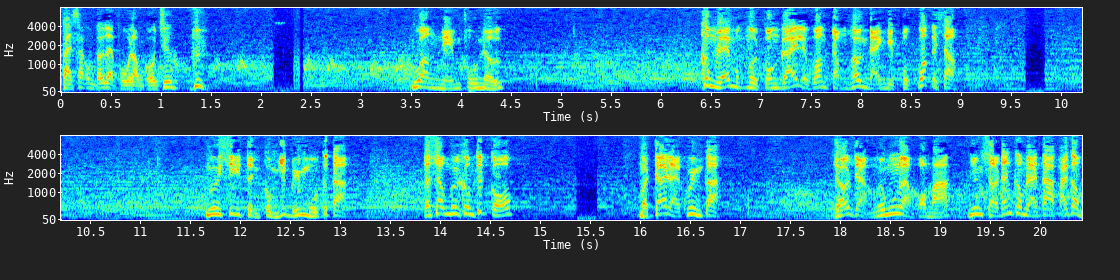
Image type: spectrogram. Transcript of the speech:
Tại sao công tử lại phụ lòng cô chứ? Quan niệm phụ nữ. Không lẽ một người con gái lại quan trọng hơn đại nghiệp phục quốc hay sao? Ngươi si tình cùng với biểu muội của ta. Tại sao ngươi không thích cổ? Mà trái lại khuyên ta. Rõ ràng ngươi muốn làm phò mã Nhưng sợ đánh không lại ta phải không?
